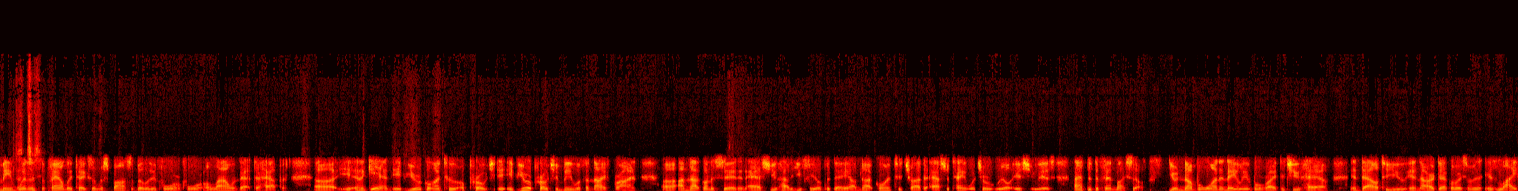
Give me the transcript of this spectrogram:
mean, when does the family take some responsibility for for allowing that to happen? Uh, and again, if you're going to approach, if you're approaching me with a knife, Brian, uh, I'm not going to sit and ask you how do you feel today. I'm not going to try to ascertain what your real issue is. I have to defend myself. Your number one inalienable right that you have endowed to you in our Declaration is life.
